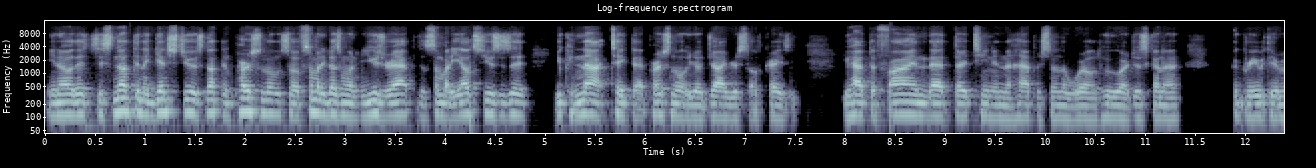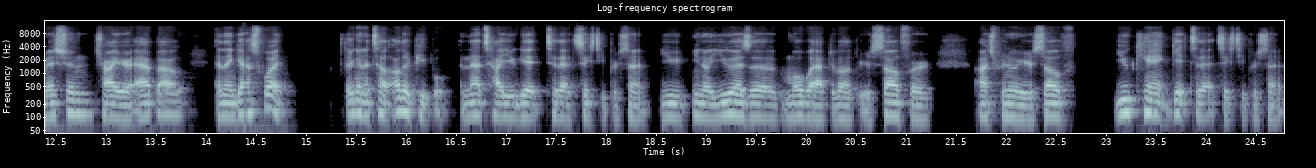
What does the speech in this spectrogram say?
You know, there's just nothing against you. It's nothing personal. So if somebody doesn't want to use your app until somebody else uses it, you cannot take that personal or you'll drive yourself crazy. You have to find that 13 and a half percent of the world who are just going to agree with your mission, try your app out. And then guess what? They're going to tell other people. And that's how you get to that 60%. You, you know, you as a mobile app developer yourself or entrepreneur yourself, you can't get to that 60%.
